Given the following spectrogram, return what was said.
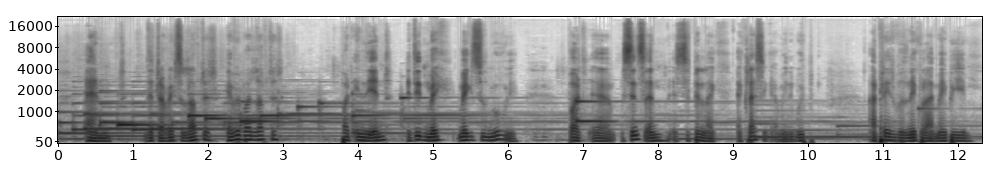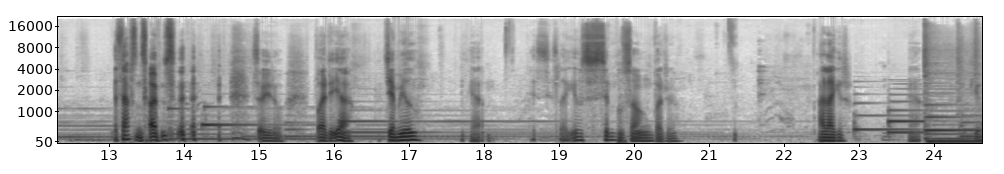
and the director loved it. Everybody loved it, but in the end, it didn't make make it to the movie. But um, since then, it's been like a classic. I mean, we I played it with Nikolai maybe a thousand times. so you know, but yeah, Jamil, yeah, it's just like it was a simple song, but uh, I like it. Yeah. Thank you.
